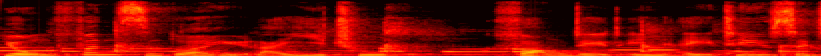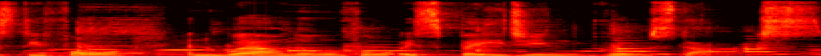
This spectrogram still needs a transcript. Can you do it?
用分词短语来译出。Founded in 1864 and well known for its Beijing roast ducks.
